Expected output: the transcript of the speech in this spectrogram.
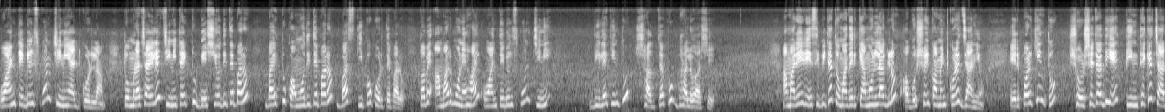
ওয়ান টেবিল স্পুন চিনি অ্যাড করলাম। তোমরা চাইলে চিনিটা একটু বেশিও দিতে পারো বা একটু কমও দিতে পারো বা স্কিপও করতে পারো। তবে আমার মনে হয় ওয়ান টেবিল স্পুন চিনি দিলে কিন্তু স্বাদটা খুব ভালো আসে। আমার এই রেসিপিটা তোমাদের কেমন লাগল অবশ্যই কমেন্ট করে জানিও। এরপর কিন্তু সর্ষেটা দিয়ে তিন থেকে চার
